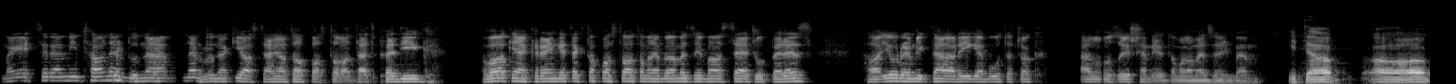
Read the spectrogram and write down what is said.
Meg egyszerűen, mintha nem, tudná, nem tudná kihasználni a tapasztalatát, pedig ha valakinek rengeteg tapasztalata van ebben a mezőben, a Sergio Perez, ha jól emlék, nála régebb óta csak Alonso és Hamilton van a mezőnyben. Itt a, a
